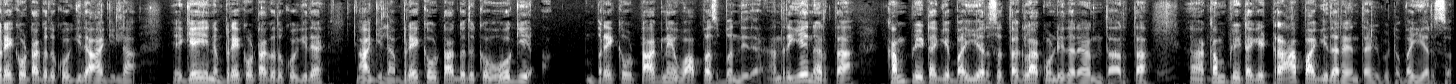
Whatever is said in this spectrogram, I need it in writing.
ಬ್ರೇಕೌಟ್ ಆಗೋದಕ್ಕೆ ಹೋಗಿದೆ, ಆಗಿಲ್ಲ. ಎಗೈನ್ ಬ್ರೇಕೌಟ್ ಆಗೋದಕ್ಕೆ ಹೋಗಿದೆ, ಆಗಿಲ್ಲ. ಬ್ರೇಕೌಟ್ ಆಗೋದಕ್ಕೆ ಹೋಗಿ ಬ್ರೇಕೌಟ್ ಆಗನೇ ವಾಪಸ್ ಬಂದಿದೆ. ಅಂದರೆ ಏನರ್ಥ? ಕಂಪ್ಲೀಟಾಗಿ ಬೈಯರ್ಸ್ ತಗಲಾಕೊಂಡಿದ್ದಾರೆ ಅಂತ ಅರ್ಥ. ಕಂಪ್ಲೀಟಾಗಿ ಟ್ರಾಪ್ ಆಗಿದ್ದಾರೆ ಅಂತ ಹೇಳ್ಬಿಟ್ಟು ಬೈಯರ್ಸು.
